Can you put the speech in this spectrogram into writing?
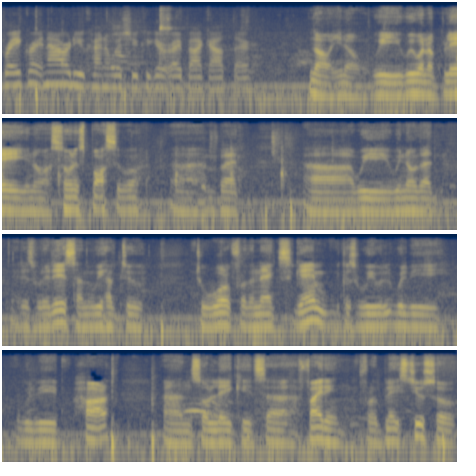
break right now, or do you kind of wish you could get right back out there? No, you know, we, we want to play, you know, as soon as possible, uh, but uh, we we know that it is what it is, and we have to to work for the next game because we will, will be will be hard, and Salt Lake is uh, fighting for a place too. So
